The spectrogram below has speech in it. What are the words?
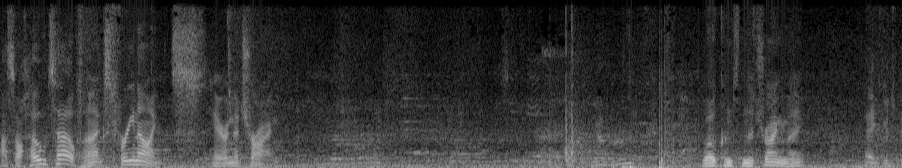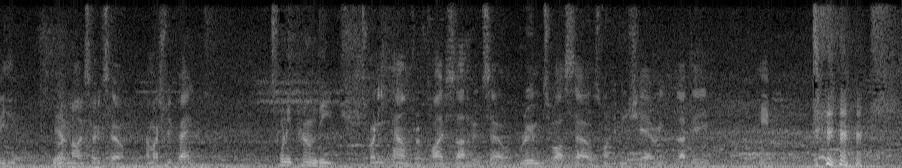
at a hotel for the next three nights here in Nha Trang. Welcome to Nha Trang, mate. Hey, good to be here. Yep. A nice hotel. How much are we paying? Twenty pound each. Twenty pound for a five-star hotel. Room to ourselves. Not even sharing bloody him.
